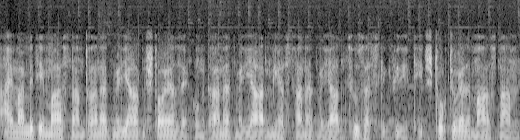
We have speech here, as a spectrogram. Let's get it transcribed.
einmal mit den Maßnahmen 300 Milliarden Steuersenkung, 300 Milliarden, mehr als 300 Milliarden Zusatzliquidität, strukturelle Maßnahmen,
